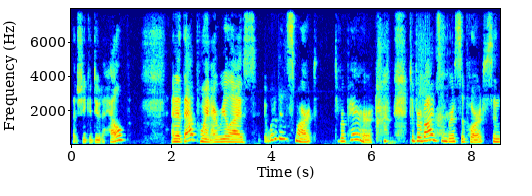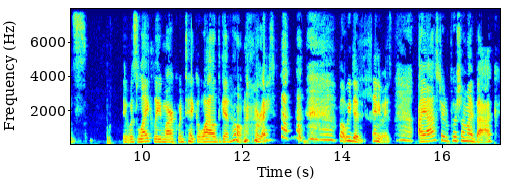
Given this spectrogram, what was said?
that she could do to help. And at that point, I realized it would have been smart to prepare her, to provide some birth support, since it was likely Mark would take a while to get home, right? but we didn't. Anyways, I asked her to push on my back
